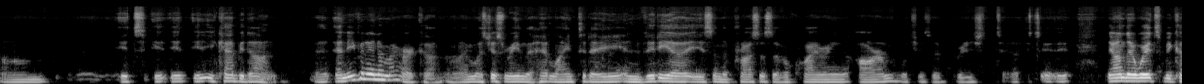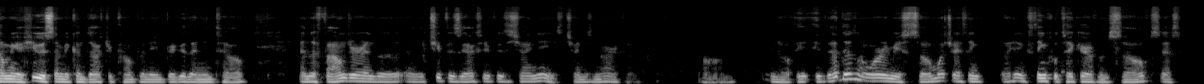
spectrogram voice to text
um, it's it, it, it can be done. And, and even in America, uh, I was just reading the headline today. Nvidia is in the process of acquiring ARM, which is a British. Uh, it, they're on their way to becoming a huge semiconductor company, bigger than Intel. And the founder and the and the chief executive is Chinese, Chinese American. Um, you know, that doesn't worry me so much. I think I think things will take care of themselves as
